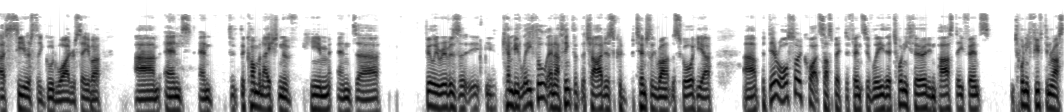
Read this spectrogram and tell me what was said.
a seriously good wide receiver. Um, and, and the, the combination of him and, uh, Philly Rivers uh, it, it can be lethal. And I think that the Chargers could potentially run up the score here. Uh, but they're also quite suspect defensively. They're 23rd in pass defense and 25th in rush,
